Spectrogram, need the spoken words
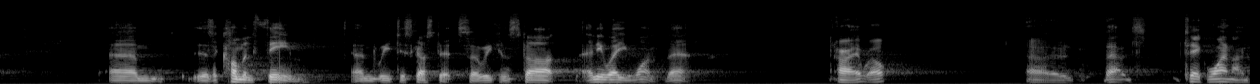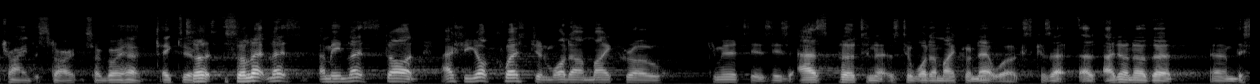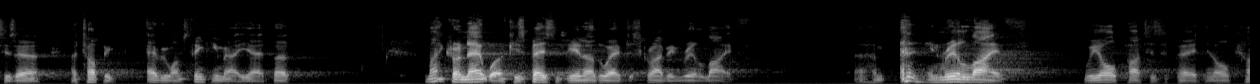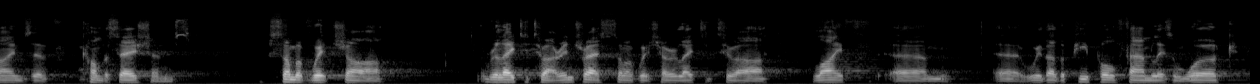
Um, there's a common theme, and we discussed it. So we can start any way you want there. All right. Well, uh, that's take one. I'm trying to start. So go ahead. Take two. So, so let let's. I mean, let's start. Actually, your question, "What are micro communities?" is as pertinent as to what are micro networks, because I, I, I don't know that um, this is a, a topic everyone's thinking about yet, but Micro network is basically another way of describing real life. Um, in real life, we all participate in all kinds of conversations, some of which are related to our interests, some of which are related to our life um, uh, with other people, families, and work,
